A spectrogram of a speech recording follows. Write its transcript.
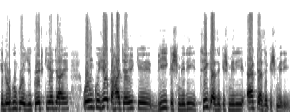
कि लोगों को एजुकेट किया जाए और उनको ये कहा जाए कि be Kashmiri think as a Kashmiri act as a Kashmiri.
